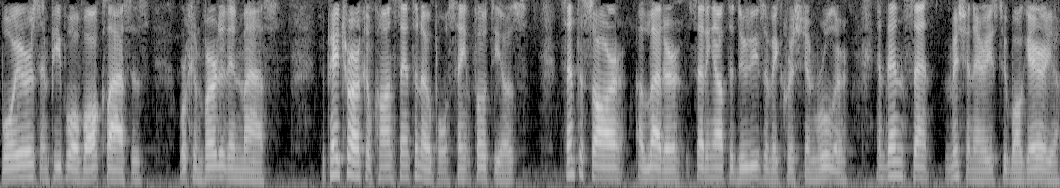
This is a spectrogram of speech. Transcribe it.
boyars and people of all classes, were converted in mass. The Patriarch of Constantinople, St. Photios, sent the Tsar a letter setting out the duties of a Christian ruler, and then sent missionaries to Bulgaria.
